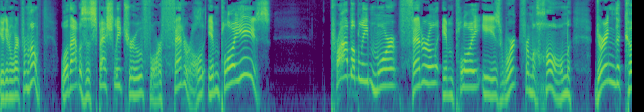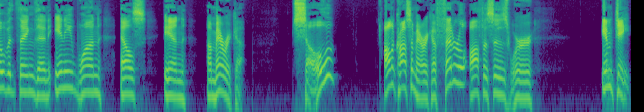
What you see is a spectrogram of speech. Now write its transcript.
You can work from home." Well, that was especially true for federal employees probably more federal employees worked from home during the COVID thing than anyone else in America. So, all across America, federal offices were empty.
